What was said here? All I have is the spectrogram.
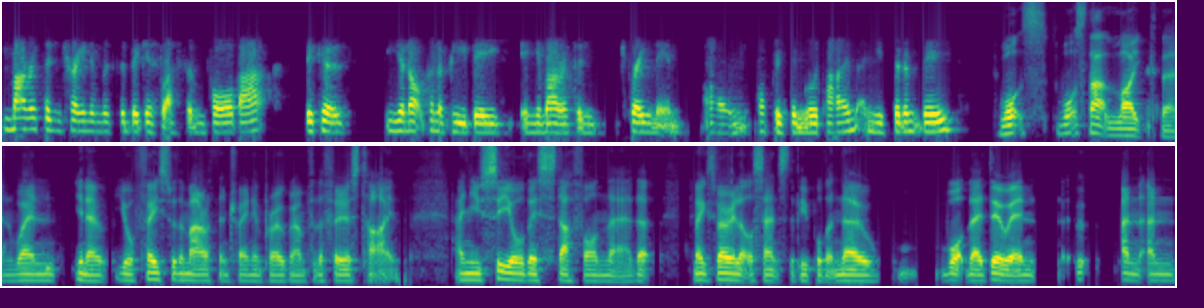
marathon training was the biggest lesson for that because you're not going to PB in your marathon training um, every single time, and you shouldn't be. What's what's that like then when you know you're faced with a marathon training program for the first time, and you see all this stuff on there that makes very little sense to people that know what they're doing uh, and and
